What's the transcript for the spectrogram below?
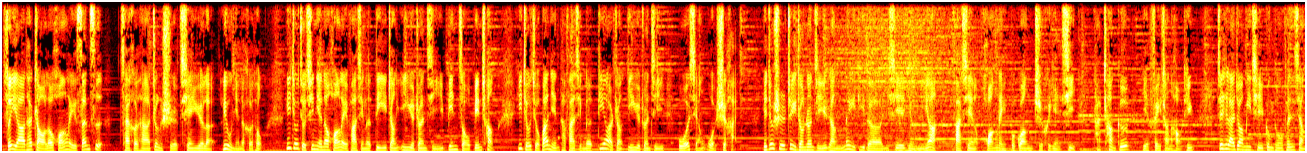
所以啊，他找了黄磊三次。才和他正式签约了六年的合同。一九九七年呢，黄磊发行了第一张音乐专辑《边走边唱》。一九九八年，他发行了第二张音乐专辑《我想我是海》。也就是这一张专辑，让内地的一些影迷啊，发现黄磊不光只会演戏，他唱歌也非常的好听。接下来就让我们一起共同分享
